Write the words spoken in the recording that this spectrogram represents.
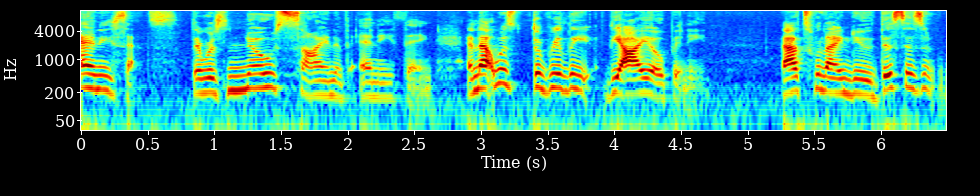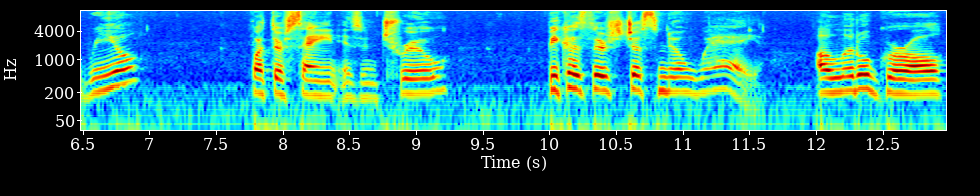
any sense. There was no sign of anything. And that was the really the eye opening. That's when I knew this isn't real. What they're saying isn't true because there's just no way a little girl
